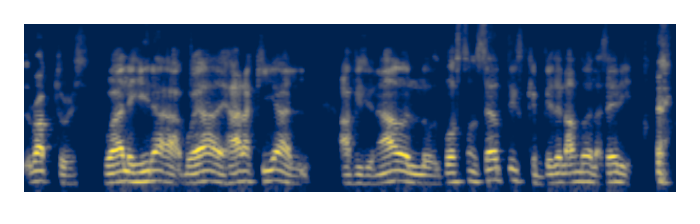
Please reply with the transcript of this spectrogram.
Raptors. Voy a elegir, a, voy a dejar aquí al aficionado de los Boston Celtics que empiece hablando de la serie.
